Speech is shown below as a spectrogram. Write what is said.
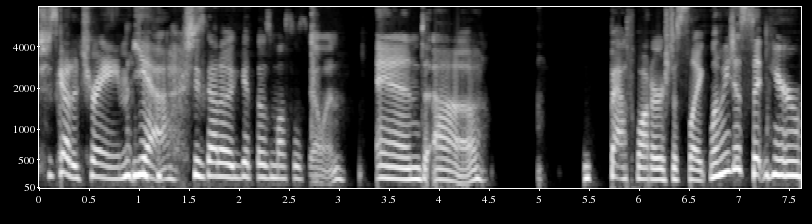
she's got to train. yeah, she's got to get those muscles going. And uh bathwater is just like, let me just sit in here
